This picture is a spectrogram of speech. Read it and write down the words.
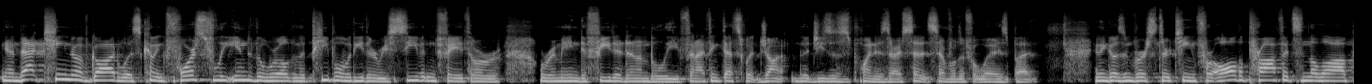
And that kingdom of God was coming forcefully into the world, and the people would either receive it in faith or, or remain defeated in unbelief. And I think that's what John, the Jesus' point is there. I said it several different ways, but and it goes in verse 13 For all the prophets in the law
